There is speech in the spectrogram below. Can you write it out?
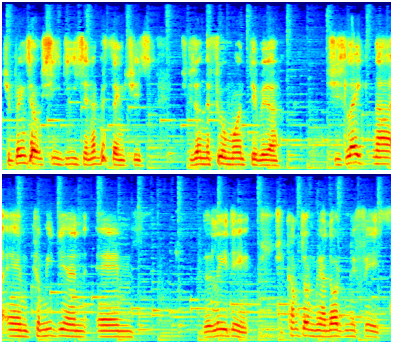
She brings out CDs and everything. She's she's on the full Monty with her. She's like that um, comedian, um, the lady. She comes on with an ordinary face.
